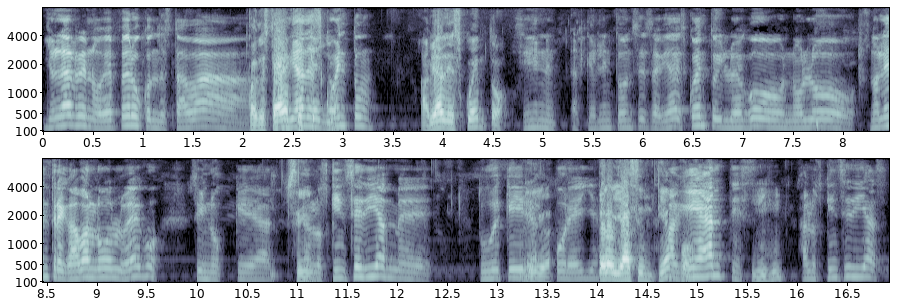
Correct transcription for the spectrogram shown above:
yo la renové, pero cuando estaba... Cuando estaba Había descuento. Había descuento. Sí, en aquel entonces había descuento y luego no lo no le entregaban luego, luego sino que a, los 15 días me tuve que ir por ella. Pero ya hace un tiempo. Pagué antes, a los 15 días.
